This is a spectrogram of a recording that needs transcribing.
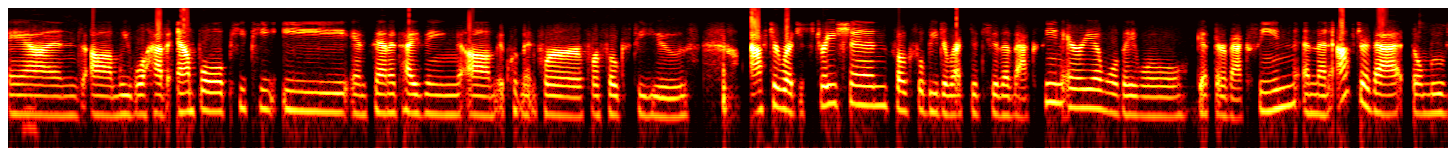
and um, we will have ample PPE and sanitizing um, equipment for, for folks to use. After registration, folks will be directed to the vaccine area where they will get their vaccine. And then after that, they'll move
